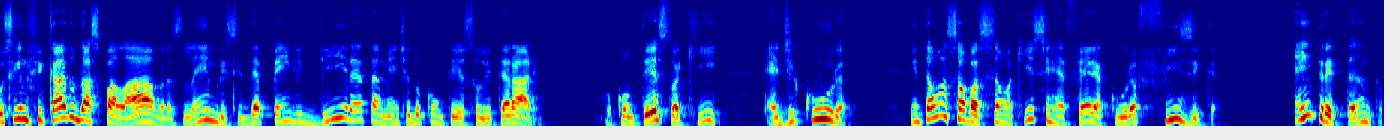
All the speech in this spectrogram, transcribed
O significado das palavras, lembre-se, depende diretamente do contexto literário. O contexto aqui é de cura. Então a salvação aqui se refere à cura física. Entretanto,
